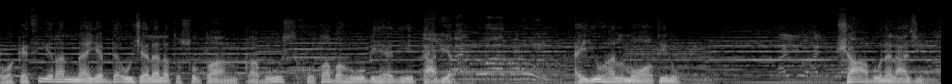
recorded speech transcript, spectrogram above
وكثيرا ما يبدأ جلالة السلطان قابوس خطابه بهذه التعبيرات أيها المواطنون شعبنا العزيز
